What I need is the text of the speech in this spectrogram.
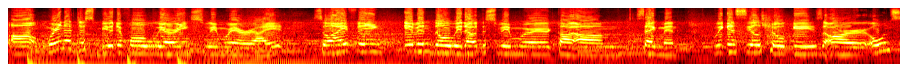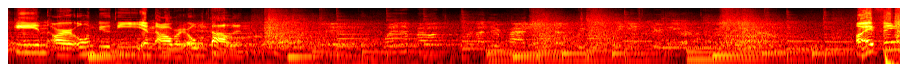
uh, we're not just beautiful wearing swimwear, right? So I think even though without the swimwear um, segment, we can still showcase our own skin, our own beauty, and our own talent. What about other pageants that we the interview? I think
